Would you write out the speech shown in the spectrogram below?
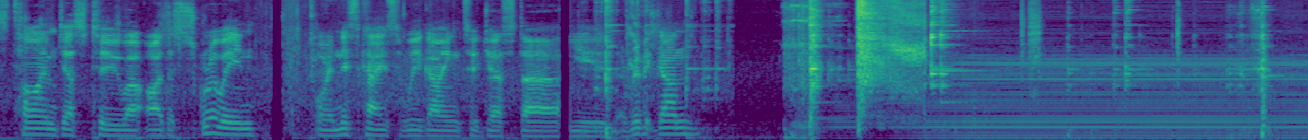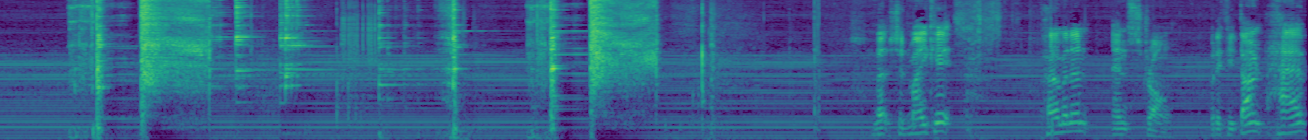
it's time just to uh, either screw in or in this case we're going to just uh, use a rivet gun that should make it permanent and strong. But if you don't have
